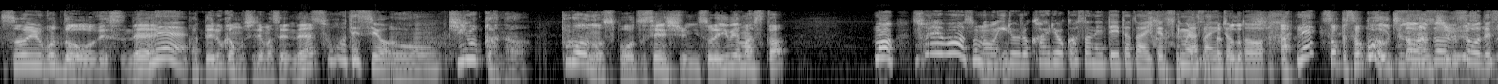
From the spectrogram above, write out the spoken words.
そういうことですね。ね。勝てるかもしれませんね。そうですよ、うん。着るかな？プロのスポーツ選手にそれ言えますか？まあそその、うん。いろいろ改良を重ねていただいて月村さんにちょっと あね？そっかそこはうちの範疇ね。そうです。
